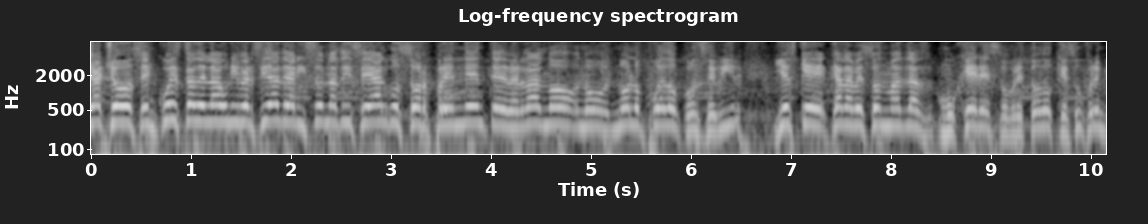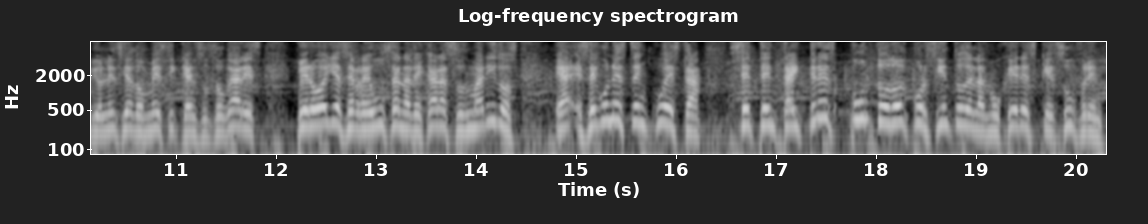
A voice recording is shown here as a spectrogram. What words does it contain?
Muchachos, encuesta de la Universidad de Arizona dice algo sorprendente, de verdad no, no, no lo puedo concebir. Y es que cada vez son más las mujeres, sobre todo, que sufren violencia doméstica en sus hogares, pero ellas se rehusan a dejar a sus maridos. Eh, según esta encuesta, 73.2% de las mujeres que sufren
